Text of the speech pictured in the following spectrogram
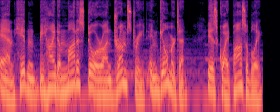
And hidden behind a modest door on Drum Street in Gilmerton is quite possibly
